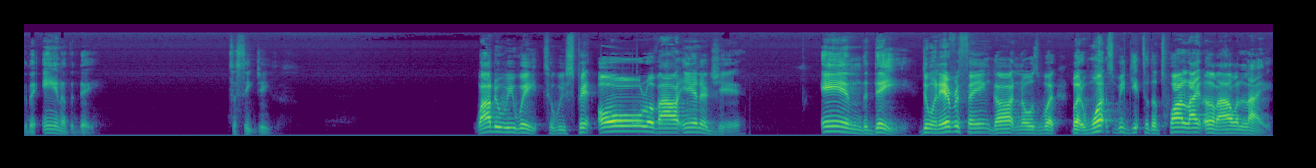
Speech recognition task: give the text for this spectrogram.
to the end of the day to seek Jesus? Why do we wait till we've spent all of our energy in the day doing everything God knows what? But once we get to the twilight of our life,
